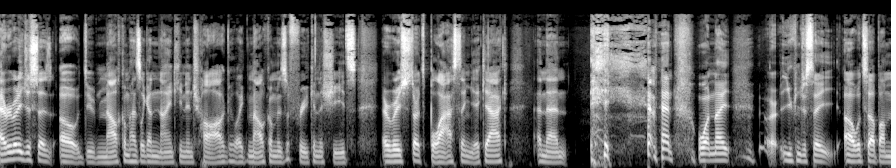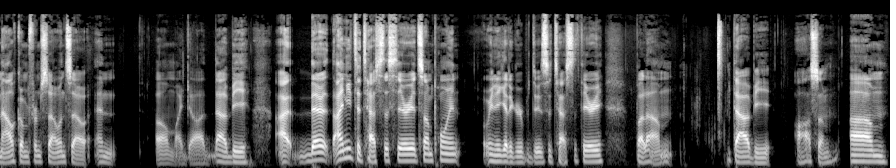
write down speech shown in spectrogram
Everybody just says, "Oh, dude, Malcolm has like a 19-inch hog. Like Malcolm is a freak in the sheets." Everybody starts blasting Yik Yak, and then, and then one night, uh, you can just say, "Oh, what's up? I'm Malcolm from so and so," and Oh my god, that would be. I there. I need to test this theory at some point. We need to get a group of dudes to test the theory, but um, that would be awesome. Um,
